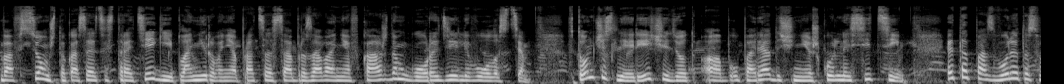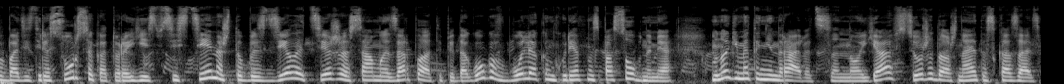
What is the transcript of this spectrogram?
во всем, что касается стратегии и планирования процесса образования в каждом городе или волости. В том числе речь идет об упорядочении школьной сети. Это позволит освободить ресурсы, которые есть в системе, чтобы сделать те же самые зарплаты педагогов более конкурентоспособными. Многим это не нравится, но я все же должна это сказать.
